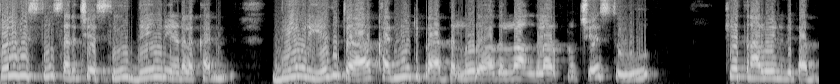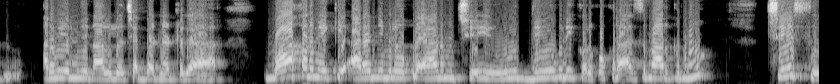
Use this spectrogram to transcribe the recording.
తొలగిస్తూ సరిచేస్తూ దేవుని ఎడల కన్ దేవుని ఎదుట కన్నీటి ప్రార్థనలు రోదనలు అంగలార్పణ చేస్తూ కీర్తన అరవై ఎనిమిది పద్ అరవై ఎనిమిది నాలుగులో చెప్పబడినట్లుగా వాహనం ఎక్కి అరణ్యంలో ప్రయాణం చేయు దేవుని కొరకు ఒక రాజమార్గమును చేస్తూ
